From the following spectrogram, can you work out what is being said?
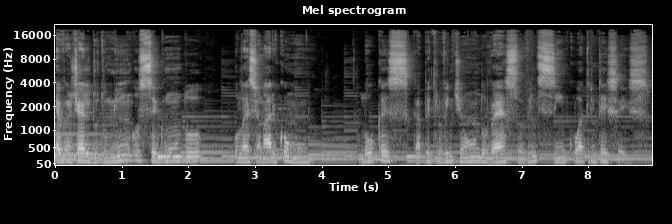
Evangelho do domingo, segundo o lecionário comum. Lucas, capítulo 21, do verso 25 a 36.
